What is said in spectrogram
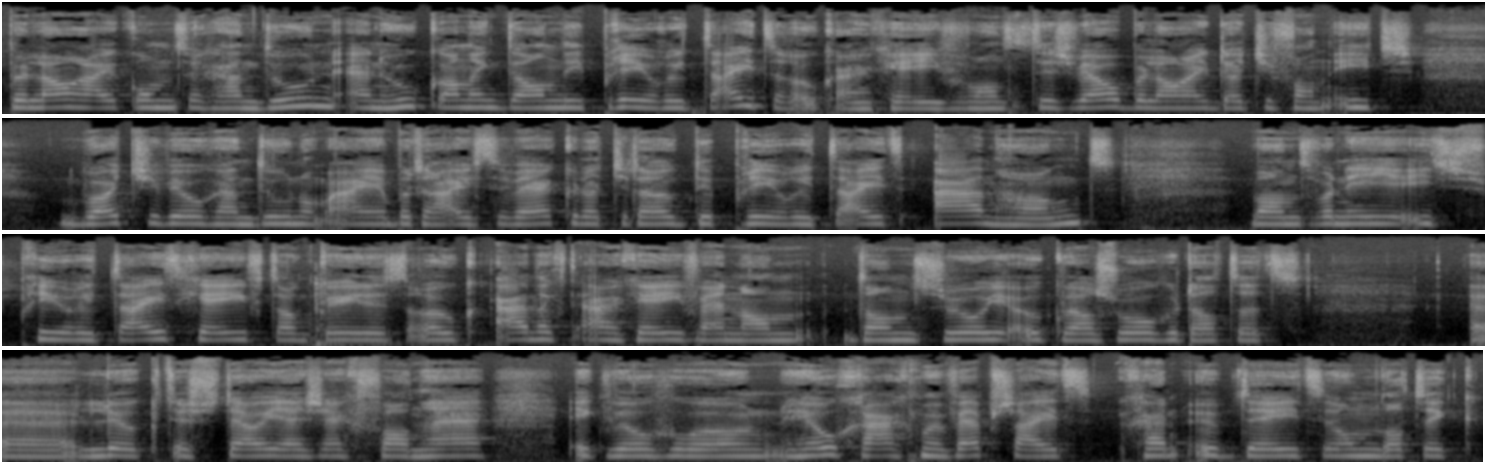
belangrijk om te gaan doen en hoe kan ik dan die prioriteit er ook aan geven? Want het is wel belangrijk dat je van iets wat je wil gaan doen om aan je bedrijf te werken, dat je daar ook de prioriteit aan hangt. Want wanneer je iets prioriteit geeft, dan kun je het er ook aandacht aan geven. En dan, dan zul je ook wel zorgen dat het eh, lukt. Dus stel jij zegt van hè, ik wil gewoon heel graag mijn website gaan updaten, omdat ik.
